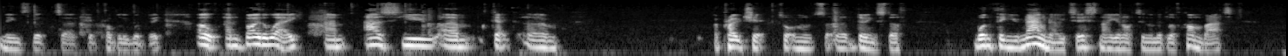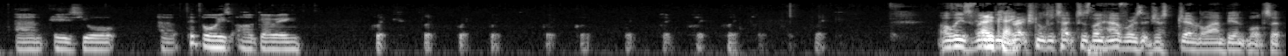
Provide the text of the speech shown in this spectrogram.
means that uh, it probably would be. Oh, and by the way, um, as you um, get um, approach it, sort of uh, doing stuff, one thing you now notice, now you're not in the middle of combat, um, is your uh, Pip-Boys are going click, click, click, click, click, click, click, click, click, click, click, click. Are these vaguely Okay. directional detectors they have, or is it just general ambient? What's it?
